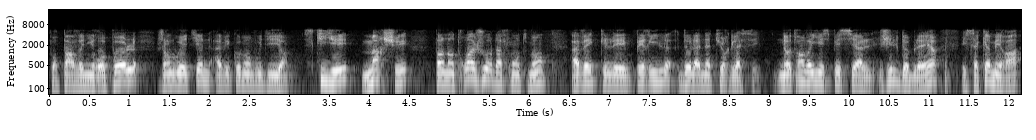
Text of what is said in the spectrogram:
Pour parvenir au pôle, Jean-Louis Étienne avait, comment vous dire, skié, marché, pendant trois jours d'affrontement avec les périls de la nature glacée. Notre envoyé spécial Gilles Deblair et sa caméra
